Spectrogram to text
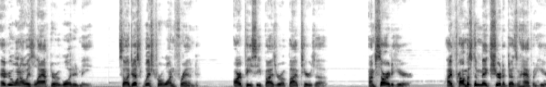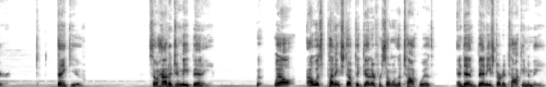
Everyone always laughed or avoided me, so I just wished for one friend. RPC-505 tears up. I'm sorry to hear. I promise to make sure that doesn't happen here. Thank you. So how did you meet Benny? Well, I was putting stuff together for someone to talk with, and then Benny started talking to me.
